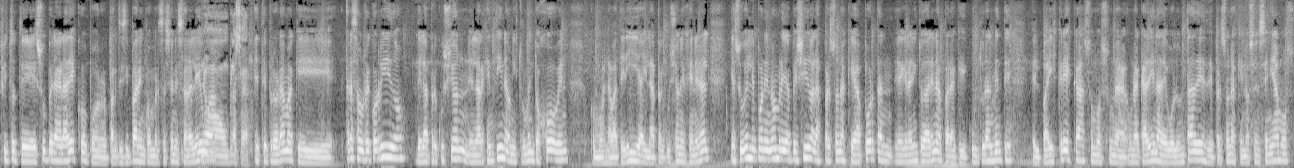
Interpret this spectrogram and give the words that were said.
Fito, te súper agradezco por participar en Conversaciones a la Legua. No, un placer. Este programa que traza un recorrido de la percusión en la Argentina, un instrumento joven, como es la batería y la percusión en general, y a su vez le pone nombre y apellido a las personas que aportan el granito de arena para que culturalmente el país crezca, somos una, una, cadena de voluntades, de personas que nos enseñamos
